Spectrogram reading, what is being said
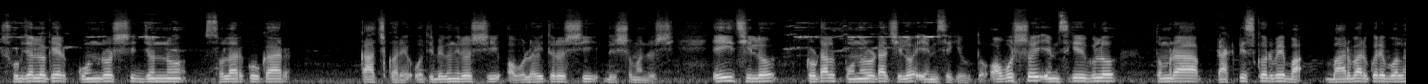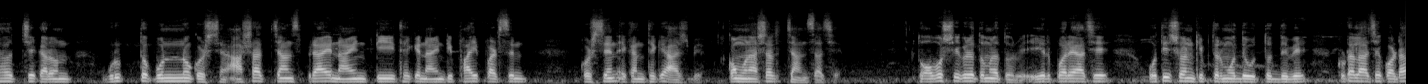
সূর্যালোকের কোন রশ্মির জন্য সোলার কুকার কাজ করে। অতিবেগুনি রশ্মি, অবলোহিত রশ্মি, দৃশ্যমান রশ্মি। এই ছিল, টোটাল পনেরোটা ছিল এমসিকিউ তো অবশ্যই এমসিকিউগুলো তোমরা প্র্যাকটিস করবে বারবার করে বলা হচ্ছে, কারণ গুরুত্বপূর্ণ কোশ্চেন আসার চান্স প্রায় নাইনটি থেকে নাইনটি ফাইভ পার্সেন্ট কোশ্চেন এখান থেকে আসবে। কমন আসার চান্স আছে। তো অবশ্যই করে তোমরা তরবে এরপরে আছে, অতি সংক্ষিপ্তর মধ্যে উত্তর দেবে। টোটাল আছে কটা?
